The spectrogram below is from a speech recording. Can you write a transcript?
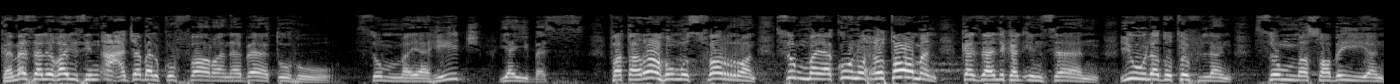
كمثل غيث أعجب الكفار نباته ثم يهيج ييبس. فتراه مصفرا ثم يكون حطاما. كذلك الإنسان يولد طفلا ثم صبيا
